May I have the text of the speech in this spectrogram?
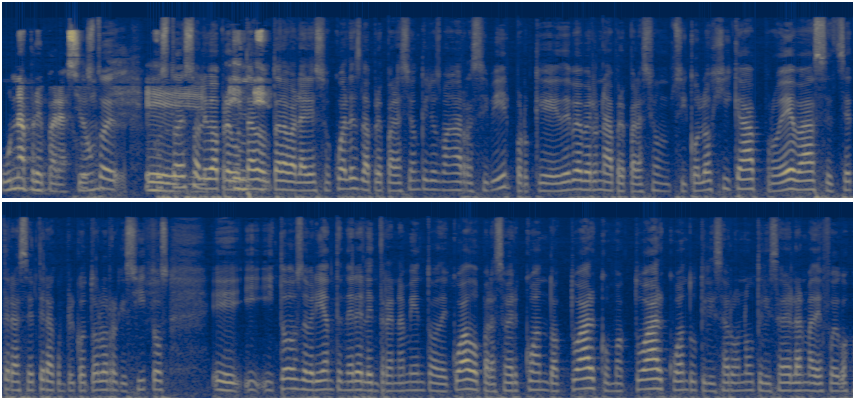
una preparación. Justo, eso le iba a preguntar, doctora Valareso, ¿cuál es la preparación que ellos van a recibir? Porque debe haber una preparación psicológica, pruebas, etcétera, etcétera, cumplir con todos los requisitos eh, y, todos deberían tener el entrenamiento adecuado para saber cuándo actuar, cómo actuar, cuándo utilizar o no utilizar el arma de fuego.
